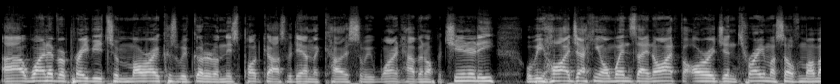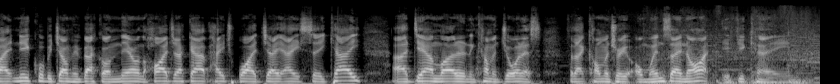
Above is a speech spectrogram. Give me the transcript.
Uh, won't have a preview tomorrow because we've got it on this podcast. We're down the coast, so we won't have an opportunity. We'll be hijacking on Wednesday night for Origin 3. Myself and my mate Nick will be jumping back on there on the Hyjack app, H Y J A C K. Uh, download it and come and join us for that commentary on Wednesday night if you're keen.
